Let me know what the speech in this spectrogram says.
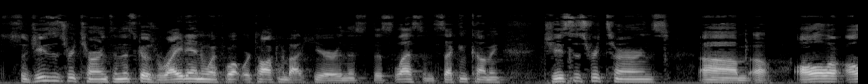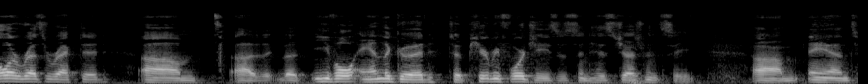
so Jesus returns, and this goes right in with what we're talking about here in this, this lesson, second coming. Jesus returns, um, uh, all, are, all are resurrected, um, uh, the, the evil and the good to appear before Jesus in his judgment seat. Um, and,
